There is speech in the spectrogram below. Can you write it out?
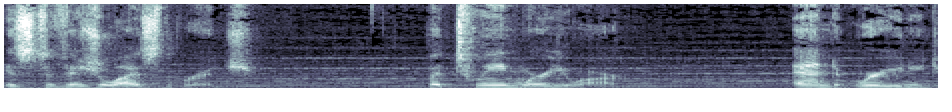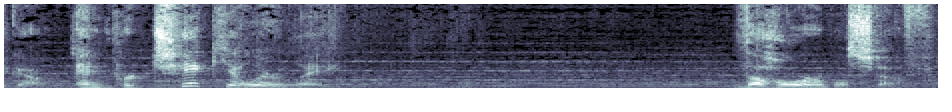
is to visualize the bridge between where you are and where you need to go. And particularly the horrible stuff.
